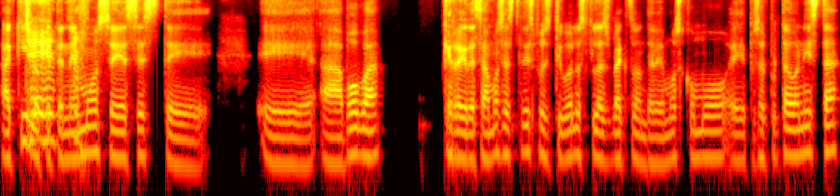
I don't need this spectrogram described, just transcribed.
Aquí lo que tenemos es este, eh, a Boba, que regresamos a este dispositivo de los flashbacks donde vemos cómo eh, pues el protagonista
